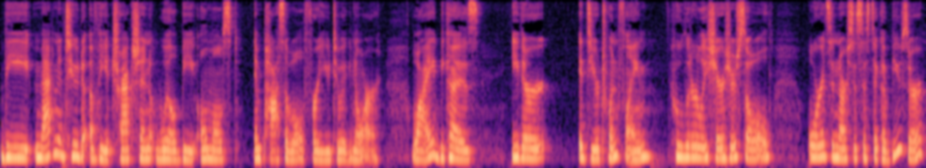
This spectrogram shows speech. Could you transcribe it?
The magnitude of the attraction will be almost impossible for you to ignore. Why? Because either it's your twin flame who literally shares your soul, or it's a narcissistic abuser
